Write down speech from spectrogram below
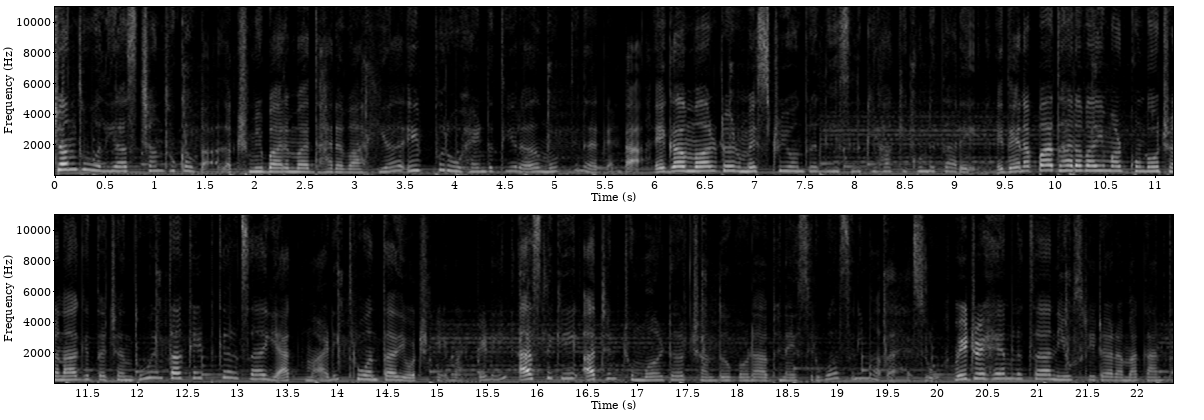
ಚಂದು ಅಲಿಯಾಸ್, ಚಂದು ಗೌಡ, ಲಕ್ಷ್ಮೀ ಬಾರಮ್ಮ, ಧಾರಾವಾಹಿಯ ಇಬ್ಬರು ಹೆಂಡತಿಯರ ಮುತ್ತಿನ ಗಂಡ. ಈಗ ಮರ್ಡರ್ ಮಿಸ್ಟ್ರಿಯೊಂದರಲ್ಲಿ ಸಿಲುಕಿ ಹಾಕಿಕೊಂಡಿದ್ದಾರೆ. ಇದೇನಪ್ಪ ಧಾರಾವಾಹಿ ಮಾಡ್ಕೊಂಡು ಚೆನ್ನಾಗಿದ್ದ ಚಂದು, ಇಂಥ ಕೆಟ್ಟ ಕೆಲಸ ಯಾಕೆ ಮಾಡಿದ್ರು ಅಂತ ಯೋಚನೆ ಮಾಡಬೇಡಿ. ಅಸ್ಲಿಕೆ attempt to murder Chandu Gowda ಅಭಿನಯಿಸಿರುವ ಸಿನಿಮಾದ ಹೆಸರು. ವಿಜಯ್ ಹೇಮಲತಾ ನ್ಯೂಸ್ ರೀಡರ್ ರಮಾಕಾಂತ್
